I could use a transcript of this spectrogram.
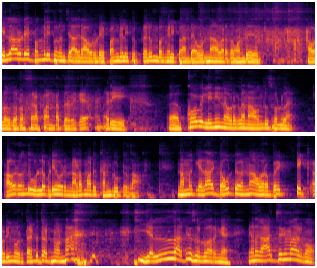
எல்லாருடைய பங்களிப்பு இருந்துச்சு. அதில் அவருடைய பங்களிப்பு பெரும் பங்களிப்பு அந்த உண்ணாவிரதம் வந்து அவ்வளவு தூரம் சிறப்பாக நடந்ததுக்கு. அது மாதிரி அஹ், கோவில் அவர்களை நான் வந்து சொல்லுவேன் அவர் வந்து உள்ளபடியே ஒரு நடமாடு கம்ப்யூட்டர் தான். நமக்கு ஏதாவது டவுட் வேணும்னா அவரை போய் டிக் அப்படின்னு ஒரு தட்டு தட்டினோன்னா எல்லாத்தையும் சொல்லுவாருங்க. எனக்கு ஆச்சரியமாக இருக்கும்.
